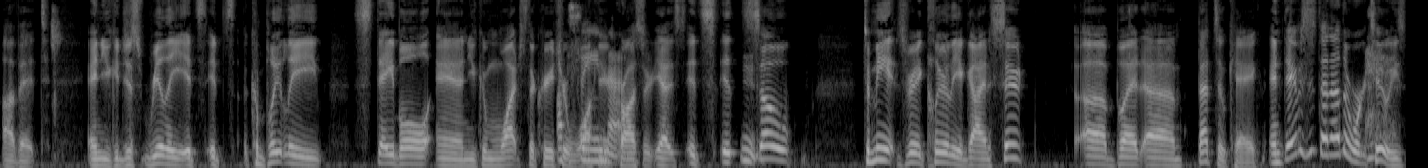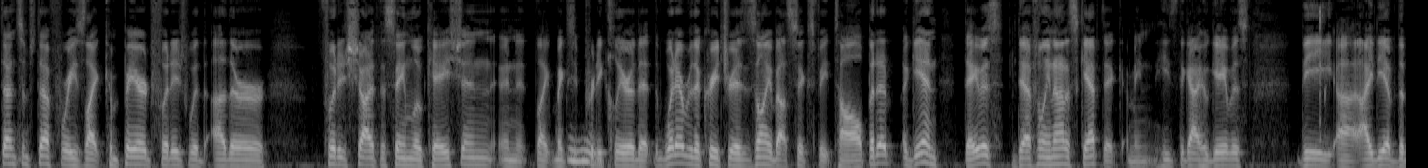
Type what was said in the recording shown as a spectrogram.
of it, and you could just really it's it's completely stable, and you can watch the creature I've walking across it. Yeah, it's it's it's Mm. so to me, it's very clearly a guy in a suit. Uh, but um, that's okay. And Davis has done other work too. He's done some stuff where he's like compared footage with other footage shot at the same location, and it like makes it Mhm. pretty clear that whatever the creature is, it's only about six feet tall. But uh, again, Davis definitely not a skeptic. I mean, he's the guy who gave us the uh, idea of the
